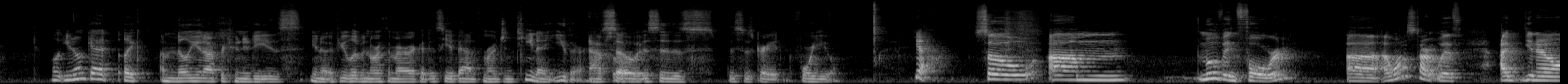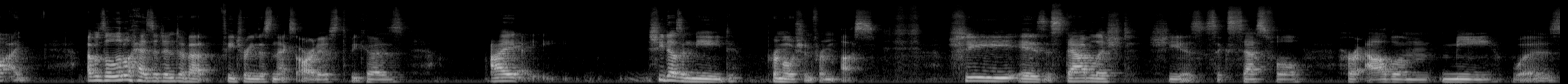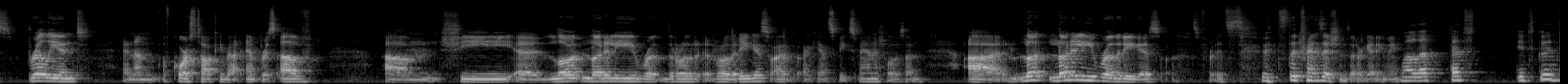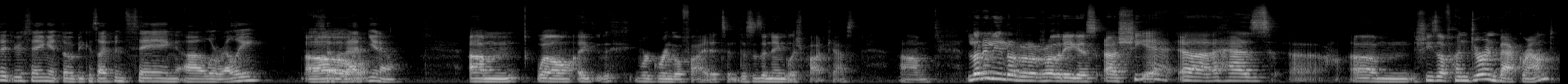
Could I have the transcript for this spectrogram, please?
Well, you don't get like a million opportunities, you know, if you live in North America to see a band from Argentina either. Absolutely. So this is this is great for you. Yeah. So, um, moving forward, uh, I want to start with I. You know, I I was a little hesitant about featuring this next artist because I she doesn't need promotion from us. She is established. She is successful. Her album Me was brilliant, and I'm of course talking about Empress of. Um, she uh, Lo- Lorely Ro- Ro- Rodriguez. I, I can't speak Spanish all of a sudden. Uh, Rodriguez. It's, for, it's it's the transitions that are getting me. Well, that that's it's good that you're saying it though because I've been saying uh, Lorelli. Oh. So that you know. Um, well, I, we're gringofied. It's in, this is an English podcast. Um, Lorely Rodriguez. Uh, she uh, has uh, um, she's of Honduran background,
